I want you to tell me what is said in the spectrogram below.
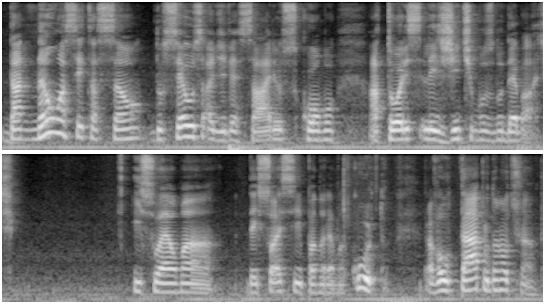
da não aceitação dos seus adversários como atores legítimos no debate. Isso é uma. Dei só esse panorama curto para voltar para o Donald Trump.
